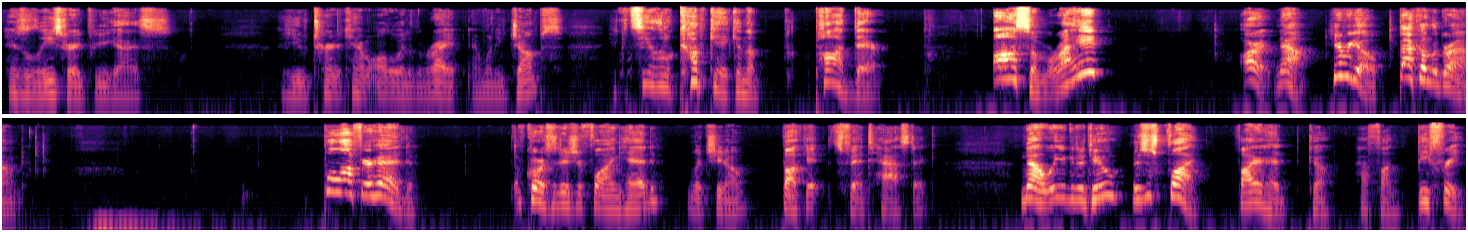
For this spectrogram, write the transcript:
here's a little Easter egg for you guys. If you turn your camera all the way to the right, and when he jumps, you can see a little cupcake in the pod there. Awesome, right? Alright, now, here we go. Back on the ground. Pull off your head. Of course, it is your flying head, which, you know, bucket. It's fantastic. Now, what you're going to do is just fly. Fly your head. Go. Have fun. Be free.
